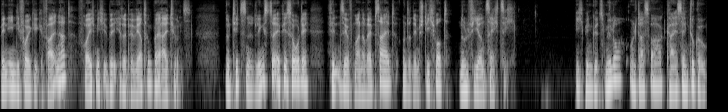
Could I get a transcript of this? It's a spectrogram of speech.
Wenn Ihnen die Folge gefallen hat, freue ich mich über Ihre Bewertung bei iTunes. Notizen und Links zur Episode finden Sie auf meiner Website unter dem Stichwort 064. Ich bin Götz Müller und das war Kaizen2Go.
